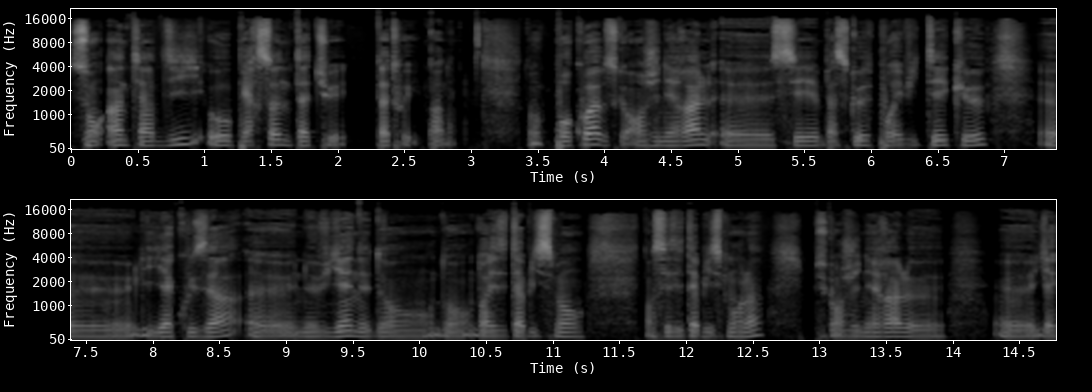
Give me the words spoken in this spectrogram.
sont interdits aux personnes tatouées. Tatouées, pardon. Donc pourquoi? Parce qu'en général, c'est parce que pour éviter que les yakuza ne viennent dans, dans, dans, les établissements, dans ces établissements-là, puisqu'en général, il y a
